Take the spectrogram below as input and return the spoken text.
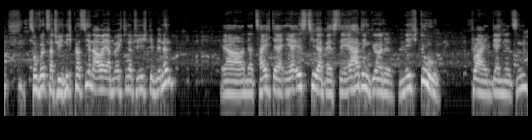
so wird es natürlich nicht passieren, aber er möchte natürlich gewinnen. Ja, und da zeigt er, er ist hier der Beste. Er hat den Gürtel, nicht du, Brian Danielson.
